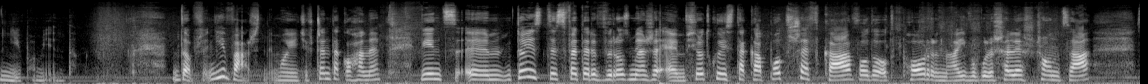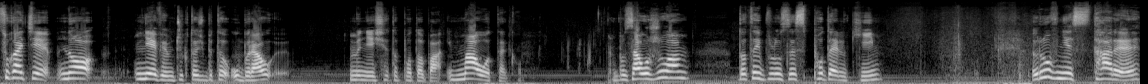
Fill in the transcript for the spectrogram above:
nie pamiętam. Dobrze, nieważne, moje dziewczęta kochane, więc ym, to jest sweter w rozmiarze M. W środku jest taka podszewka wodoodporna i w ogóle szeleszcząca. Słuchajcie, no nie wiem, czy ktoś by to ubrał. Mnie się to podoba. I mało tego, bo założyłam do tej bluzy spodenki równie stare,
